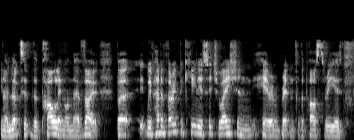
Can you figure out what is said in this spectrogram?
you know, looked at the polling on their vote. But we've had a very peculiar situation here in Britain for the past three years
